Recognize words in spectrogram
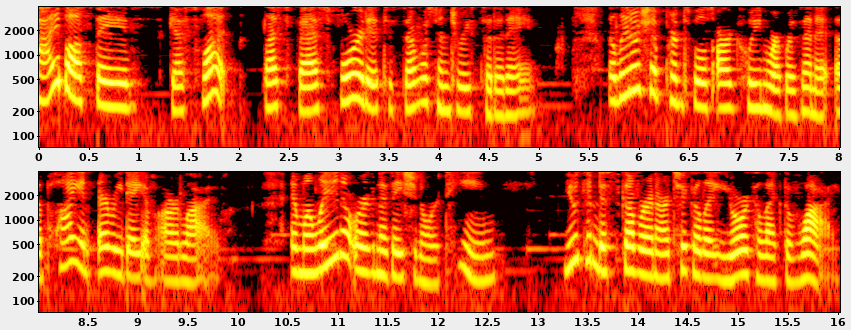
Hi, boss babes. Guess what? Let's fast forward it to several centuries to today. The leadership principles our queen represented apply in every day of our lives. And when leading an organization or team, you can discover and articulate your collective why.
